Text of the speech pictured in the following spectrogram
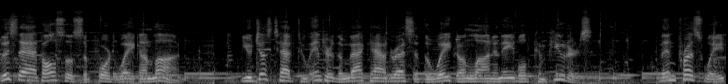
This app also support Wake on LAN. You just have to enter the MAC address of the Wake on LAN enabled computers. Then press Wake.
